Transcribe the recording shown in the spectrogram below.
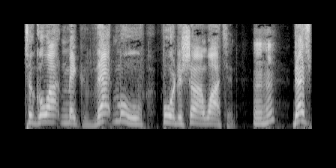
to go out and make that move for Deshaun Watson. Mm-hmm. That's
